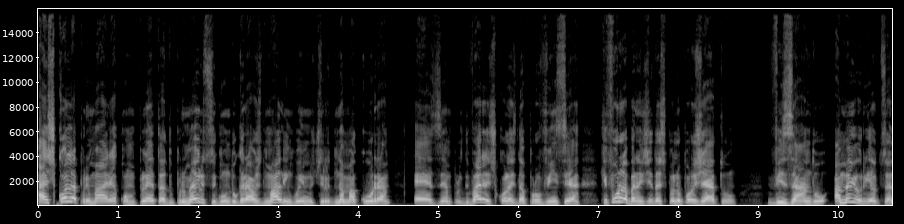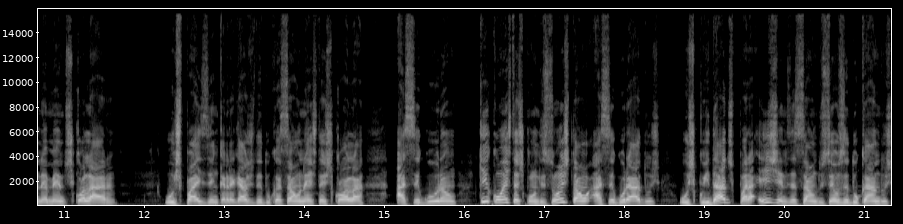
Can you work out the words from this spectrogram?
A escola primária completa do primeiro e segundo graus de Malinguim, no distrito de Namacura, é exemplo de várias escolas da província que foram abrangidas pelo projeto, visando a melhoria do saneamento escolar. Os pais encarregados de educação nesta escola asseguram que com estas condições estão assegurados os cuidados para a higienização dos seus educandos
